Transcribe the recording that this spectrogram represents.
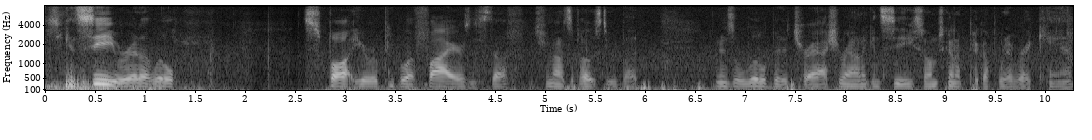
As you can see, we're at a little spot here where people have fires and stuff, which you're not supposed to, but there's a little bit of trash around I can see, so I'm just going to pick up whatever I can.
